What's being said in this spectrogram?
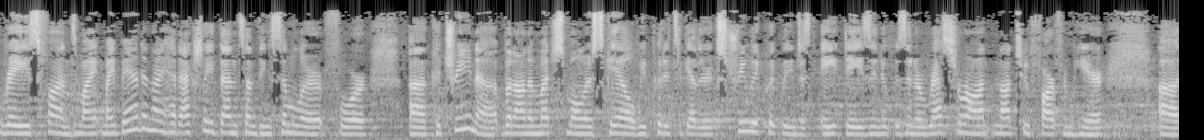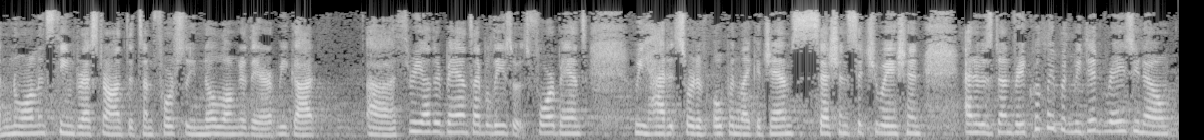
raise funds. My, my band and I had actually done something similar for uh, Katrina, but on a much smaller scale. We put it together extremely quickly in just eight days, and it was in a restaurant not too far from here, New Orleans themed restaurant that's unfortunately no longer there. We got uh, three other bands, I believe, so it was four bands. We had it sort of open like a jam session situation, and it was done very quickly. But we did raise, you know,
